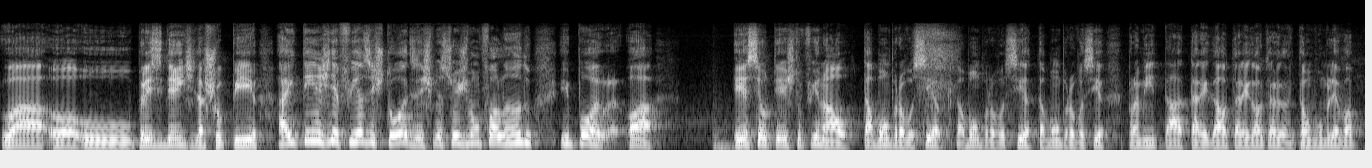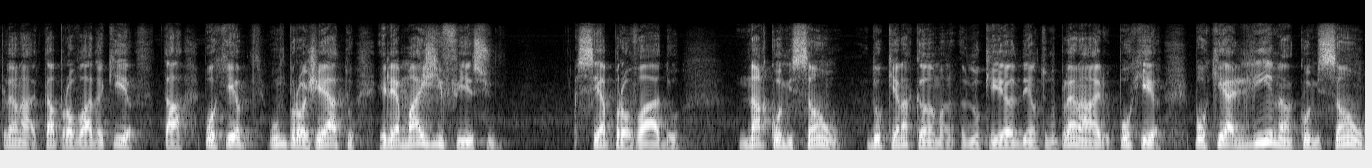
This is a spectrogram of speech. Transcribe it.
o, a- o- o presidente da Shopee. Aí tem as defesas todas, as pessoas vão falando e, pô, ó, esse é o texto final. Tá bom pra você? Tá bom pra você? Tá bom pra você? Pra mim tá, tá legal, tá legal, tá legal. Então vamos levar pro plenário. Tá aprovado aqui? Tá. Porque um projeto, ele é mais difícil ser aprovado na comissão do que na Câmara, do que dentro do plenário. Por quê? Porque ali na comissão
